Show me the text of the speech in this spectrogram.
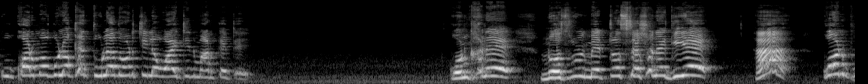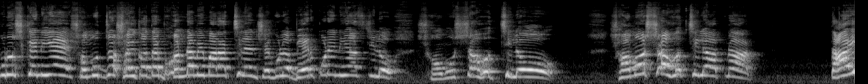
কুকর্মগুলোকে তুলে ধরছিল ওয়াইটির মার্কেটে কোনখানে নজরুল মেট্রো স্টেশনে গিয়ে হ্যাঁ? কোন পুরুষকে নিয়ে সমুদ্র সৈকতে ভণ্ডামি মারাচ্ছিলেন সেগুলো বের করে নিয়ে আসছিল। সমস্যা হচ্ছিল। সমস্যা হচ্ছিল আপনার। তাই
